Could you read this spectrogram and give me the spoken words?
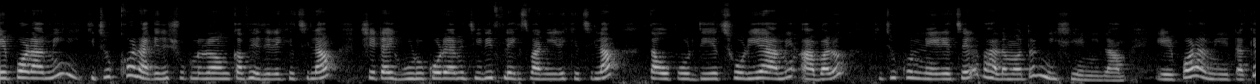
এরপর আমি কিছুক্ষণ আগে যে শুকনো লঙ্কা ভেজে রেখেছিলাম, সেটাই গুঁড়ো করে আমি চিলি ফ্লেক্স বানিয়ে রেখেছিলাম। তা ওপর দিয়ে ছড়িয়ে আমি আবারও কিছুক্ষণ নেড়ে চেড়ে ভালো মতন মিশিয়ে নিলাম। এরপর আমি এটাকে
